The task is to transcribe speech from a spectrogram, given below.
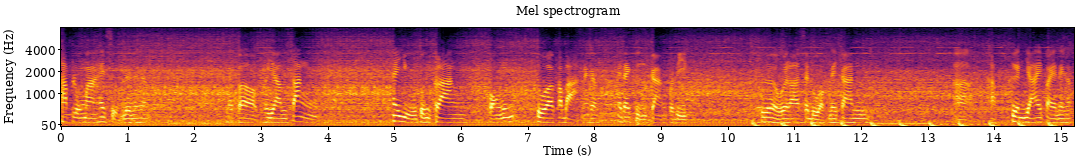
พับลงมาให้สุดเลยนะครับ แล้วก็พยายามตั้งให้อยู่ตรงกลางของตัวกระบะนะครับ ให้ได้กึ่งกลางพอดี เพื่อเวลาสะดวกในการขับเคลื่อนย้ายไปนะครับ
